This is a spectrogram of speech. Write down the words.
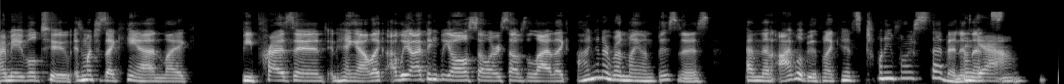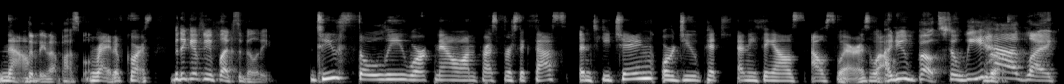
I'm able to, as much as I can, like be present and hang out. Like we, I think we all sell ourselves a lie. Like I'm going to run my own business, and then I will be with my kids 24 seven. And that's yeah, no, literally not possible. Right, of course. But it gives me flexibility. Do you solely work now on Press for Success and teaching, or do you pitch anything else elsewhere as well? I do both. So we have like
